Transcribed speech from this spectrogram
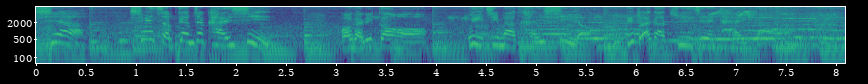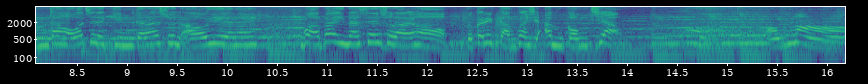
是啊，什么十点才开始？我甲你讲哦，为即马开始哦，你就爱甲注意这个胎教啊，唔通我这个金甲仔孙熬夜呢。下摆伊若生出来吼，就甲你同款是暗公鸟。阿妈，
